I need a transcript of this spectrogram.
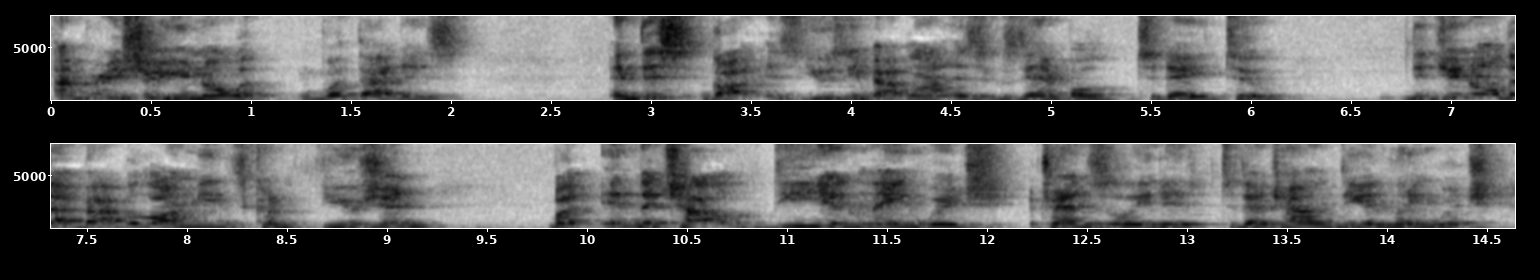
I'm pretty sure you know what, what that is. And this God is using Babylon as example today too. Did you know that Babylon means confusion? But in the Chaldean language, translated to the Chaldean language,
